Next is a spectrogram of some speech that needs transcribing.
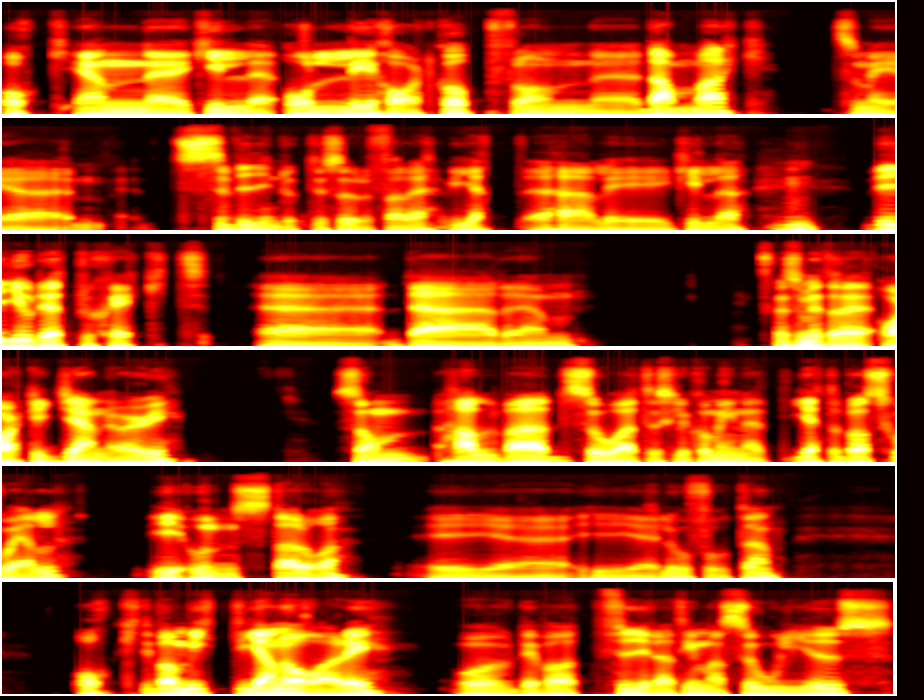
och en eh, kille, Olli Hartkop från eh, Danmark, som är eh, svinduktig surfare, jättehärlig kille. Mm. Vi gjorde ett projekt eh, där, ehm, som heter Arctic January, som Halvard såg att det skulle komma in ett jättebra swell i onsdag då, i, eh, i Lofoten. Och det var mitt i januari och det var fyra timmars solljus.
